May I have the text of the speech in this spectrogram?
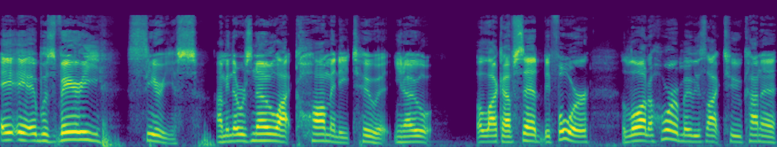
it, it was very serious. I mean, there was no like comedy to it. You know, like I've said before, a lot of horror movies like to kind of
